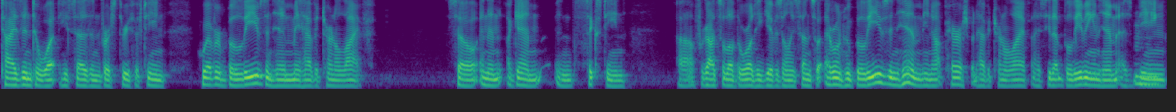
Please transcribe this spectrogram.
ties into what he says in verse 315 whoever believes in him may have eternal life. So, and then again in 16, uh, for God so loved the world, he gave his only son. So everyone who believes in him may not perish but have eternal life. And I see that believing in him as mm-hmm. being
